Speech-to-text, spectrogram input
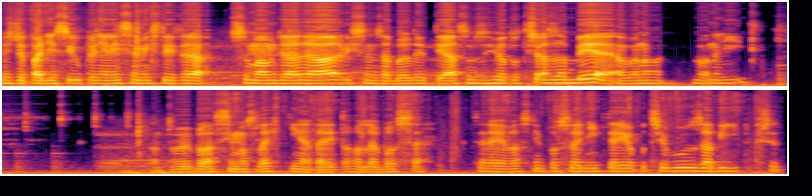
Každopádně si úplně nejsem jistý teda, co mám dělat já, když jsem zabil ty ty, já jsem si, ho to třeba zabije a ono, ono nic. A to by bylo asi moc lehký na tady tohohle bose, který je vlastně poslední, který ho potřebuju zabít před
